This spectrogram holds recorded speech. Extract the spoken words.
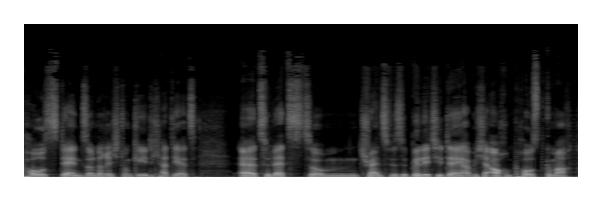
Post, der in so eine Richtung geht. Ich hatte jetzt äh, zuletzt zum Transvisibility Day habe ich ja auch einen Post gemacht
